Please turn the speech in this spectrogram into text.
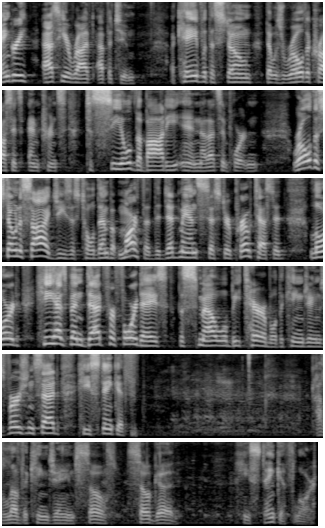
angry as he arrived at the tomb, a cave with a stone that was rolled across its entrance to seal the body in. Now that's important. Roll the stone aside, Jesus told them. But Martha, the dead man's sister, protested, Lord, he has been dead for four days. The smell will be terrible. The King James Version said, He stinketh. I love the King James. So, so good. He stinketh, Lord.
